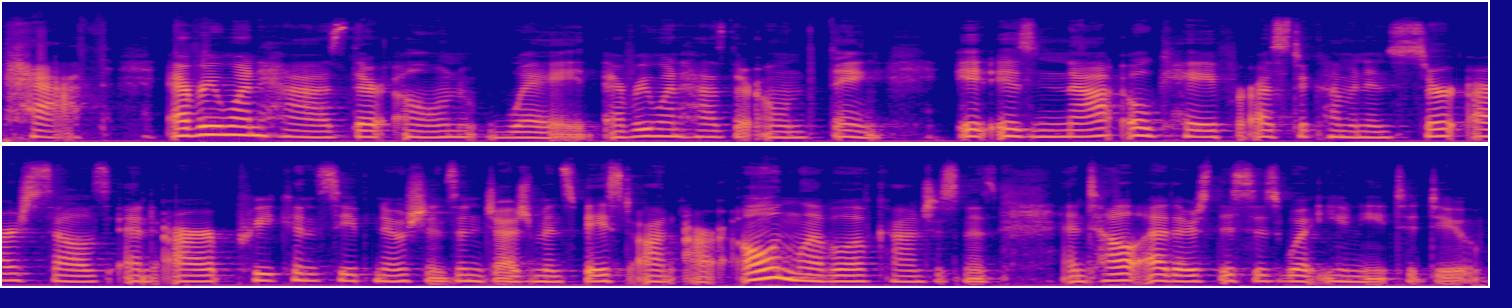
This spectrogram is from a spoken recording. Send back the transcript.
path. Everyone has their own way, everyone has their own thing. It is not okay for us to come and insert ourselves and our preconceived notions and judgments based on our own level of consciousness and tell others this is what you need to do.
